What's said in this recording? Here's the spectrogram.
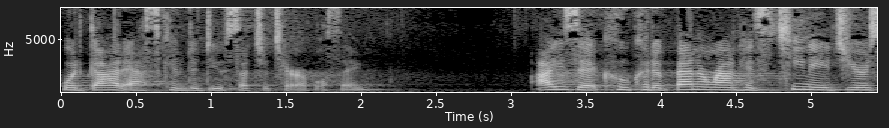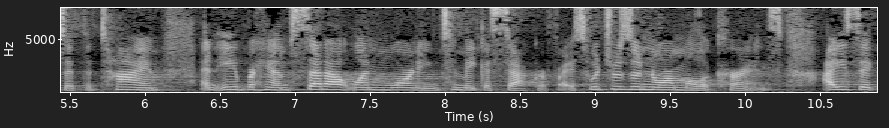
would God ask him to do such a terrible thing? Isaac, who could have been around his teenage years at the time, and Abraham set out one morning to make a sacrifice, which was a normal occurrence. Isaac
